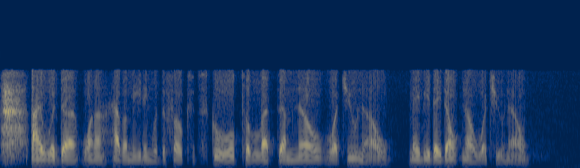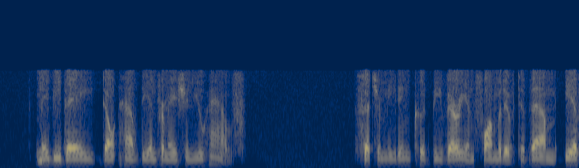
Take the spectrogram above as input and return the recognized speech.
I would uh, want to have a meeting with the folks at school to let them know what you know. Maybe they don't know what you know. Maybe they don't have the information you have such a meeting could be very informative to them if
